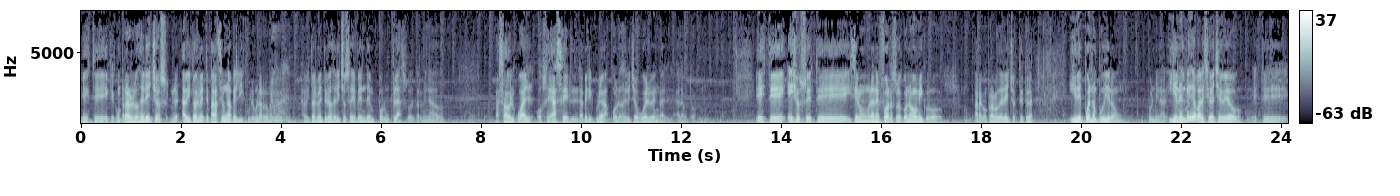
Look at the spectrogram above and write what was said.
este, que compraron los derechos habitualmente para hacer una película, un largometraje. Mm. Habitualmente los derechos se venden por un plazo determinado, pasado el cual o se hace la película o los derechos vuelven al, autor. Este, ellos este, hicieron un gran esfuerzo económico para comprar los derechos, etcétera, y después no pudieron culminar. Y en el medio apareció HBO, este,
